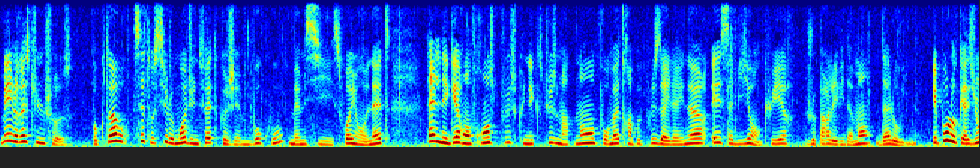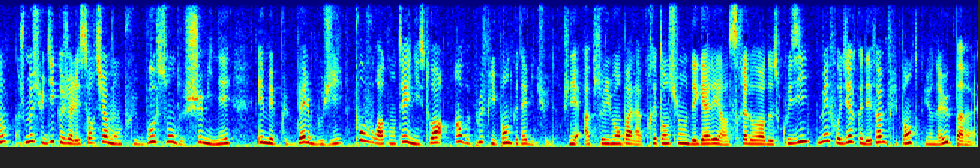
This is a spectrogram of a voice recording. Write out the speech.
Mais il reste une chose, Octobre, c'est aussi le mois d'une fête que j'aime beaucoup, même si, soyons honnêtes, elle n'est guère en France plus qu'une excuse maintenant pour mettre un peu plus d'eyeliner et s'habiller en cuir. Je parle évidemment d'Halloween. Et pour l'occasion, je me suis dit que j'allais sortir mon plus beau son de cheminée et mes plus belles bougies pour vous raconter une histoire un peu plus flippante que d'habitude. Je n'ai absolument pas la prétention d'égaler un thread horror de Squeezie, mais faut dire que des femmes flippantes, il y en a eu pas mal.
